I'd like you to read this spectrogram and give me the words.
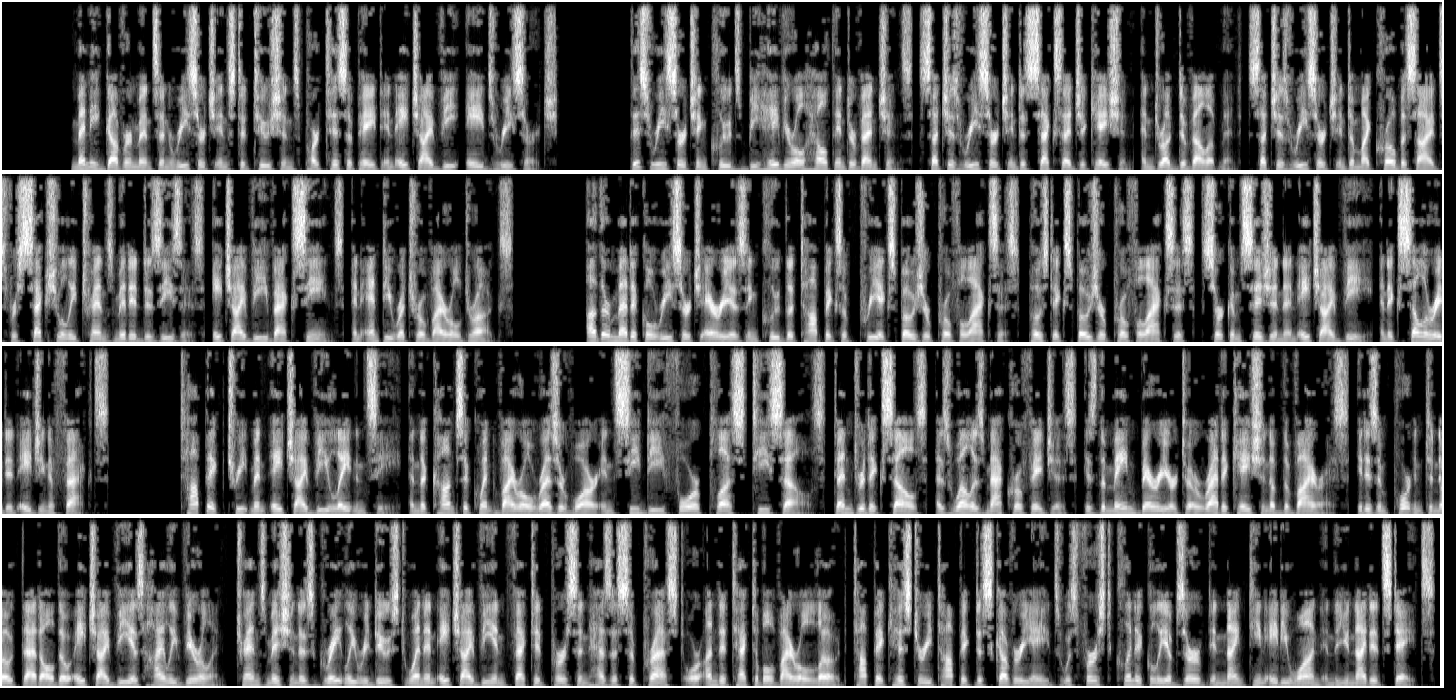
Many governments and research institutions participate in HIV – AIDS research. This research includes behavioral health interventions, such as research into sex education, and drug development, such as research into microbicides for sexually transmitted diseases, HIV vaccines, and antiretroviral drugs. Other medical research areas include the topics of pre-exposure prophylaxis, post-exposure prophylaxis, circumcision and HIV, and accelerated aging effects. Topic treatment HIV latency, and the consequent viral reservoir in CD4 plus T cells, dendritic cells, as well as macrophages, is the main barrier to eradication of the virus. It is important to note that although HIV is highly virulent, transmission is greatly reduced when an HIV-infected person has a suppressed or undetectable viral load topic History topic Discovery AIDS was first clinically observed in 1981 in the United States.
